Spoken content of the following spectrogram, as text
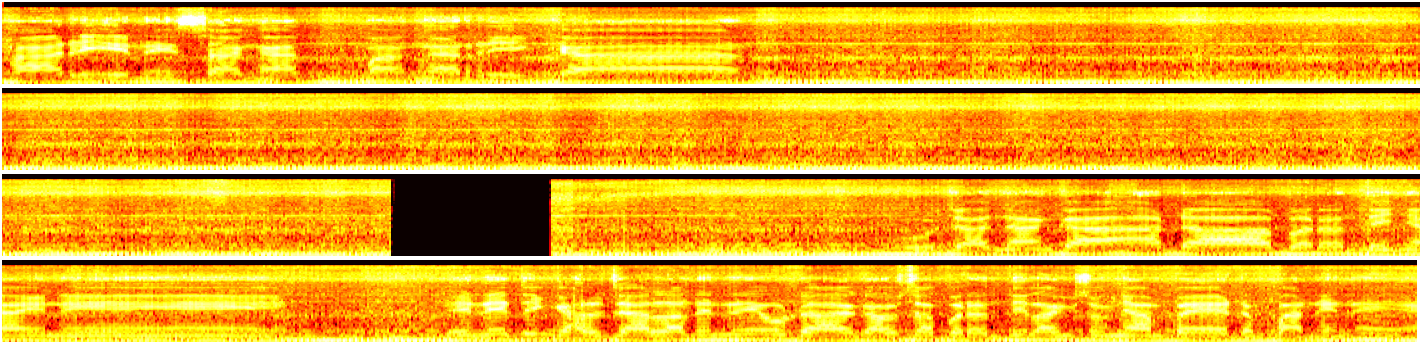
hari ini sangat mengerikan. Hujannya nggak ada berhentinya ini ini tinggal jalan ini udah gak usah berhenti langsung nyampe depan ini.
